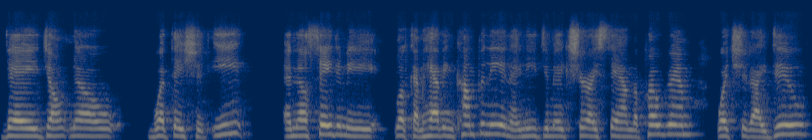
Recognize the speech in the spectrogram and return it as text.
they don't know what they should eat, and they'll say to me, "Look, I'm having company, and I need to make sure I stay on the program. What should I do?"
